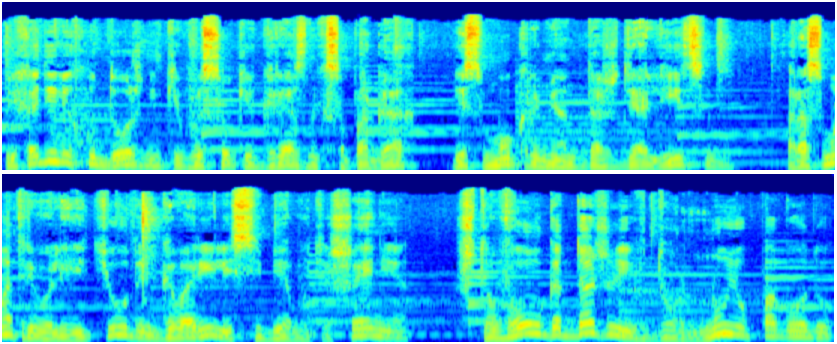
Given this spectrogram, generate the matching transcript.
Приходили художники в высоких грязных сапогах и с мокрыми от дождя лицами, рассматривали этюды и говорили себе в утешение – что Волга даже и в дурную погоду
